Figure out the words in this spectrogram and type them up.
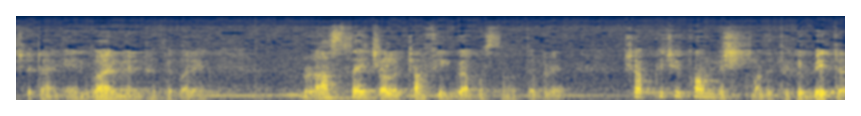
সেটা এনভায়রনমেন্ট হতে পারে, রাস্তায় চলা ট্রাফিক ব্যবস্থা হতে পারে সবকিছু কম বেশি আমাদের থেকে বেটার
